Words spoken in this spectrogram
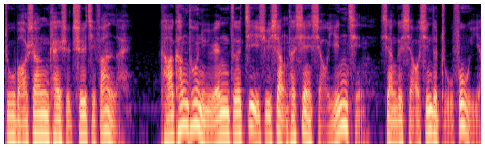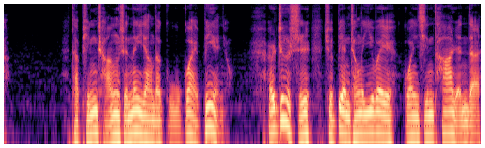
珠宝商开始吃起饭来，卡康托女人则继续向他献小殷勤，像个小心的主妇一样。她平常是那样的古怪别扭，而这时却变成了一位关心他人的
